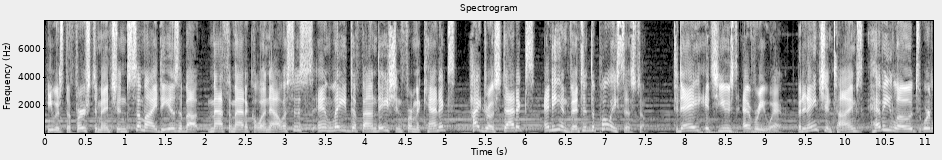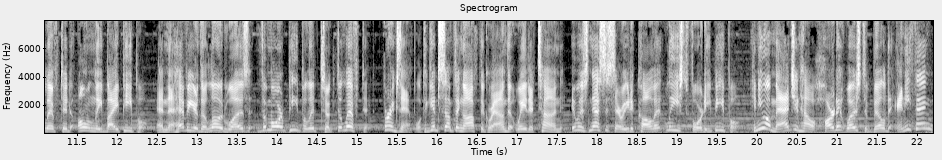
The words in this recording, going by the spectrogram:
He was the first to mention some ideas about mathematical analysis and laid the foundation for mechanics, hydrostatics, and he invented the pulley system. Today, it's used everywhere, but in ancient times, heavy loads were lifted only by people, and the heavier the load was, the more people it took to lift it. For example, to get something off the ground that weighed a ton, it was necessary to call at least 40 people. Can you imagine how hard it was to build anything?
